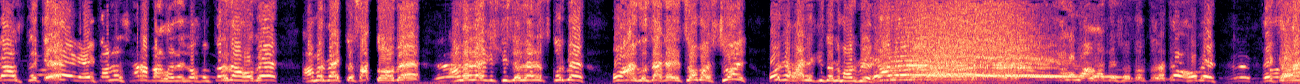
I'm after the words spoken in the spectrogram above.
কাল থেকে এই কারণে সারা বাংলাদেশ অসল করে দেওয়া হবে। আমার বাইককে ছাড়তে হবে। আমার বাইকে কি জন্য অ্যারেস্ট করবে? ও আগুন দেখাইছে অবশ্যই। ওকে কি জন্য মারবে? বাংলাদেশ অচল করে দেওয়া হবে। এখানে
